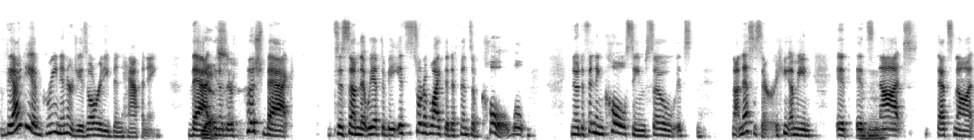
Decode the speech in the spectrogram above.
the idea of green energy has already been happening. That yes. you know, there's pushback to some that we have to be. It's sort of like the defense of coal. Well, you know, defending coal seems so it's not necessary. I mean, it it's mm-hmm. not. That's not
